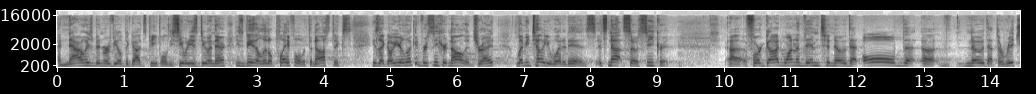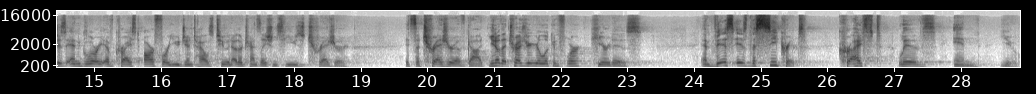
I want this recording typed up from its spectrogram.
and now has been revealed to God's people. Do you see what he's doing there? He's being a little playful with the Gnostics. He's like, Oh, you're looking for secret knowledge, right? Let me tell you what it is. It's not so secret. Uh, for God wanted them to know that all the uh, know that the riches and glory of Christ are for you Gentiles too. In other translations, he used treasure. It's the treasure of God. You know that treasure you're looking for? Here it is. And this is the secret Christ lives in you.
